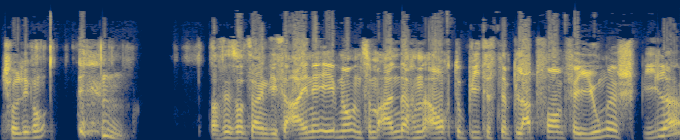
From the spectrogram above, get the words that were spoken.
Entschuldigung. Das ist sozusagen diese eine Ebene und zum anderen auch, du bietest eine Plattform für junge Spieler,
